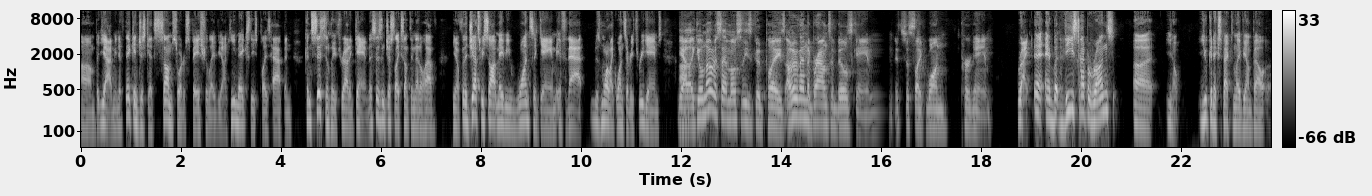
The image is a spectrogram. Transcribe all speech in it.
Um, but yeah, I mean, if they can just get some sort of space for Le'Veon, he makes these plays happen consistently throughout a game. This isn't just like something that'll have you know, for the Jets, we saw it maybe once a game, if that. It was more like once every three games. Yeah, Um, like you'll notice that most of these good plays, other than the Browns and Bills game, it's just like one per game. Right. And, and but these type of runs, uh, you know, you can expect in Le'Veon Bell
